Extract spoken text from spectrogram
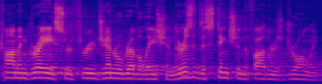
common grace or through general revelation. There is a distinction the Father is drawing.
